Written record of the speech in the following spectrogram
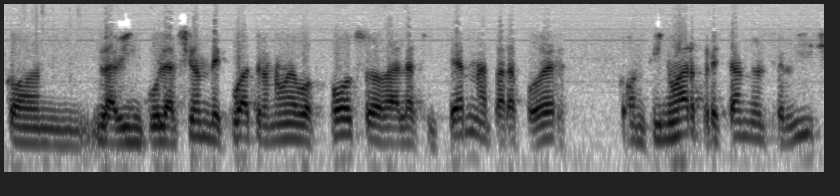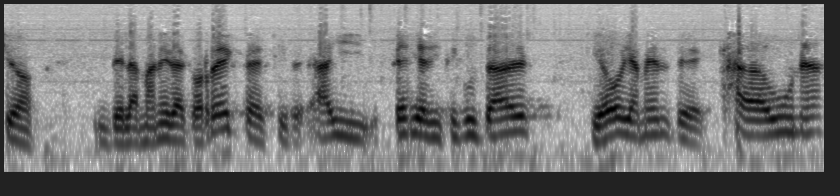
con la vinculación de cuatro nuevos pozos a la cisterna para poder continuar prestando el servicio de la manera correcta, es decir, hay serias dificultades que obviamente cada una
